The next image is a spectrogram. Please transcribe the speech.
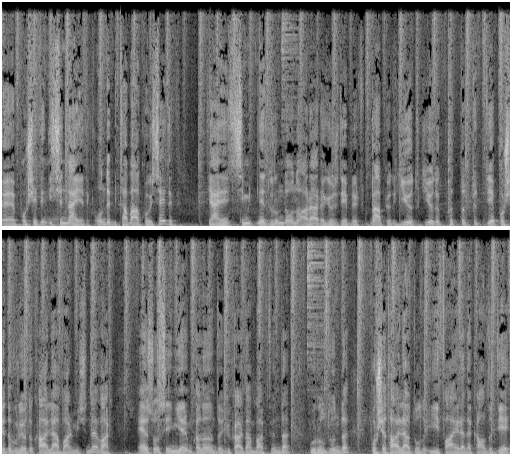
e, poşetin içinden yedik. Onu da bir tabağa koysaydık. Yani simit ne durumda onu ara ara gözleyebilirdik. Ne yapıyorduk? Yiyorduk yiyorduk pıt pıt pıt diye poşete vuruyorduk. Hala var mı içinde? Var. En son senin yarım kalanı da yukarıdan baktığında vurulduğunda poşet hala dolu iyi fahire de kaldı diye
